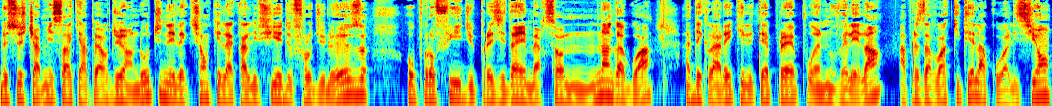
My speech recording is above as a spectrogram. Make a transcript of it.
M. Chamisa, qui a perdu en août une élection qu'il a qualifiée de frauduleuse au profit du président Emerson Nangagwa, a déclaré qu'il était prêt pour un nouvel élan après avoir quitté la coalition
